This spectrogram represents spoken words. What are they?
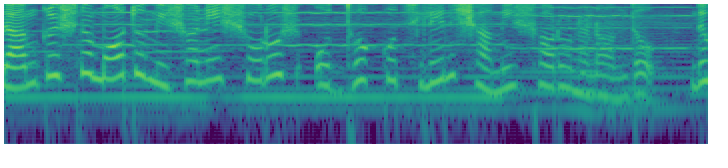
রামকৃষ্ণ মঠ ও মিশনের ষোড়শ অধ্যক্ষ ছিলেন স্বামী শরণানন্দ। দু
